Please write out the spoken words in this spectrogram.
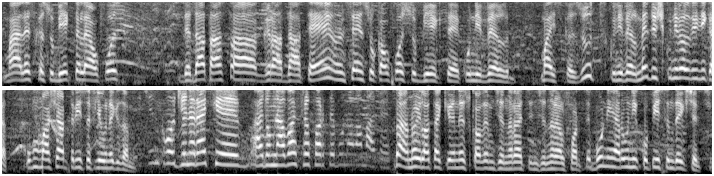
Mai ales că subiectele au fost de data asta gradate, în sensul că au fost subiecte cu nivel mai scăzut, cu nivel mediu și cu nivel ridicat. Cum așa ar trebui să fie un examen. Și încă o generație a dumneavoastră foarte bună la mate. Da, noi la Tachionescu avem generații în general foarte bune, iar unii copii sunt de excepție.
